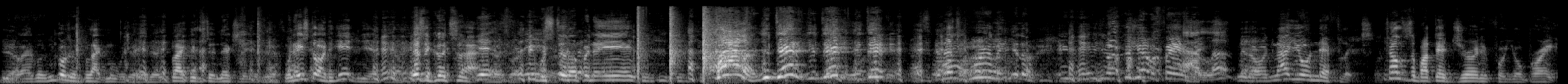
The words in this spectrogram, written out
You Yeah. know, you go to a black movie, theater, the black people sit next to you. When they start hitting you, that's a good sign. People stood up in the end. Tyler, you did it! You did it! You did it! And that's really, you know, you know, because you have a fan base. I love You know, now you're on Netflix. Tell us about that journey for your brand.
